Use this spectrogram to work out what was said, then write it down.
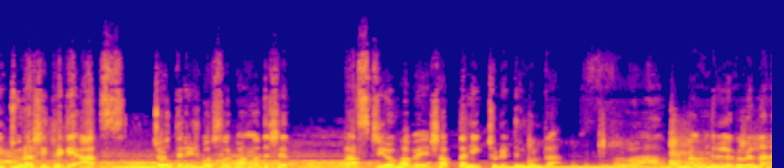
এই চুরাশি থেকে আজ চৌত্রিশ বছর বাংলাদেশের রাষ্ট্রীয় ভাবে সাপ্তাহিক ছুটির দিন কোনটা? আলহামদুলিল্লাহ করবেন না?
